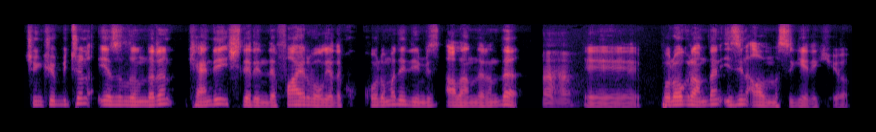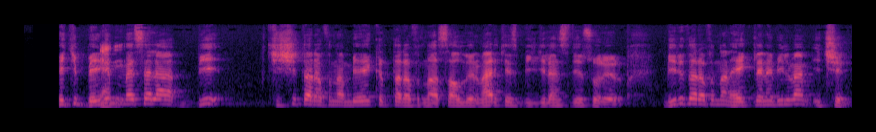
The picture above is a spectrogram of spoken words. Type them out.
Çünkü bütün yazılımların kendi içlerinde firewall ya da ko- koruma dediğimiz alanlarında hı. e, programdan izin alması gerekiyor. Peki benim Yani- mesela bir kişi tarafından, bir hacker tarafından sallıyorum. Herkes bilgilensin diye soruyorum. Biri tarafından hacklenebilmem için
